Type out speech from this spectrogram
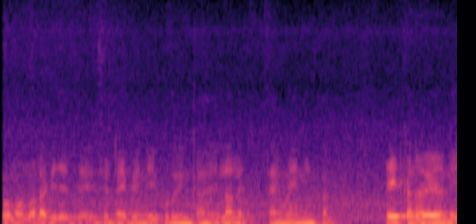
సో మా అమ్మ లగేజ్ అయితే సెట్ అయిపోయింది. ఇప్పుడు ఇంకా వెళ్ళాలి. టైం అయింది ఇంకా. ఎయిట్ కన్నా కానీ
